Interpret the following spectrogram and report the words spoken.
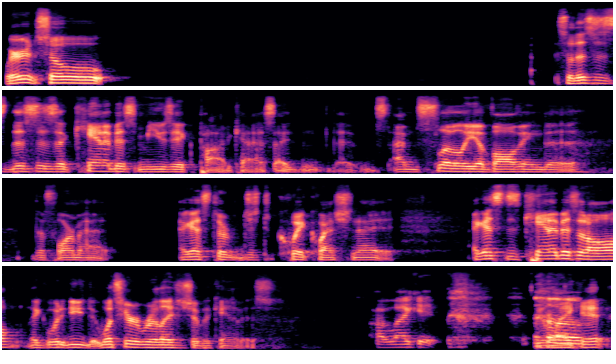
where so so this is this is a cannabis music podcast. I I'm slowly evolving the the format. I guess to just a quick question. I I guess does cannabis at all like what do you what's your relationship with cannabis? I like it. You like Um, it?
